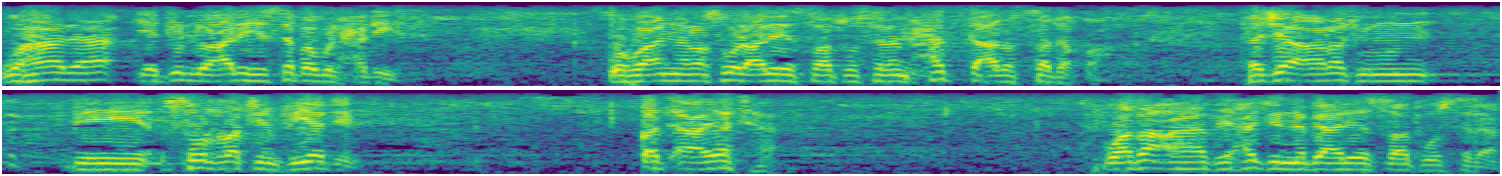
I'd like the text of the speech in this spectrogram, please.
وهذا يدل عليه سبب الحديث وهو أن الرسول عليه الصلاة والسلام حتى على الصدقة. فجاء رجل بصرة في يده. قد أعيتها. وضعها في حج النبي عليه الصلاة والسلام.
